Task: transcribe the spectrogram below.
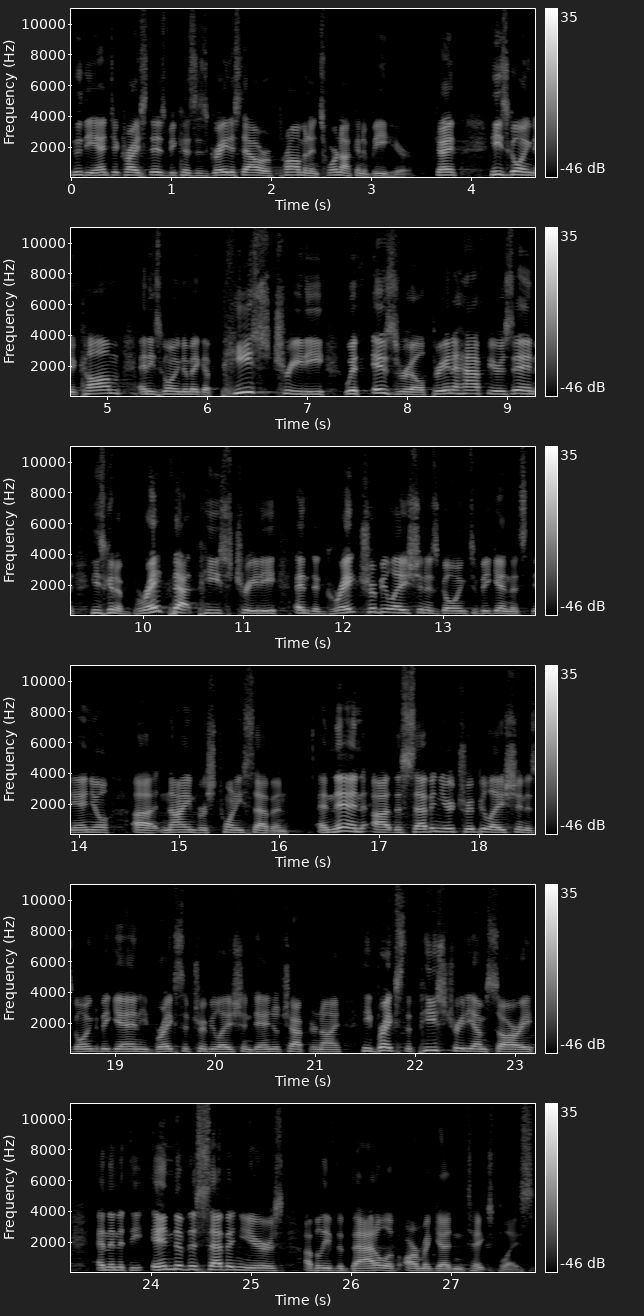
who the Antichrist is, because his greatest hour of prominence, we're not going to be here. Okay? He's going to come and he's going to make a peace treaty with Israel. Three and a half years in, he's going to break that peace treaty, and the great tribulation is going to begin. That's Daniel uh, 9, verse 27. And then uh, the seven year tribulation is going to begin. He breaks the tribulation, Daniel chapter 9. He breaks the peace treaty, I'm sorry. And then at the end of the seven years, I believe the battle of Armageddon takes place.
